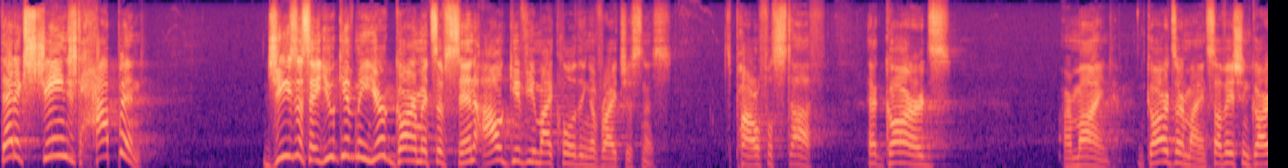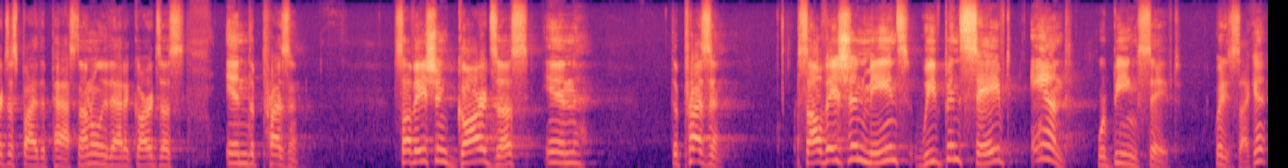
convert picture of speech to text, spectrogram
That exchange happened. Jesus said, You give me your garments of sin, I'll give you my clothing of righteousness. It's powerful stuff that guards our mind. Guards our mind. Salvation guards us by the past. Not only that, it guards us in the present. Salvation guards us in the present. Salvation means we've been saved and we're being saved. Wait a second.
